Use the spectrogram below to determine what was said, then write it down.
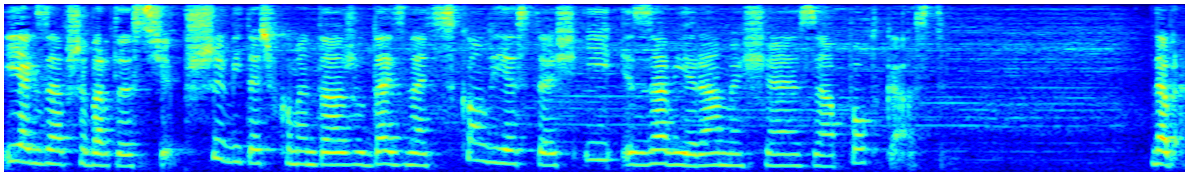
i jak zawsze warto jest się przywitać w komentarzu, dać znać skąd jesteś i zabieramy się za podcast. Dobra,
